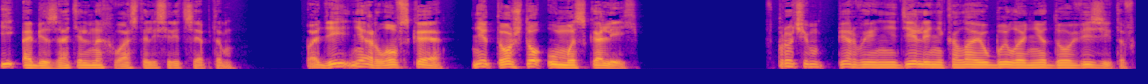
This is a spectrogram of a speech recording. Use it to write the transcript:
и обязательно хвастались рецептом. Поди не Орловская, не то что у москалей. Впрочем, первые недели Николаю было не до визитов.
